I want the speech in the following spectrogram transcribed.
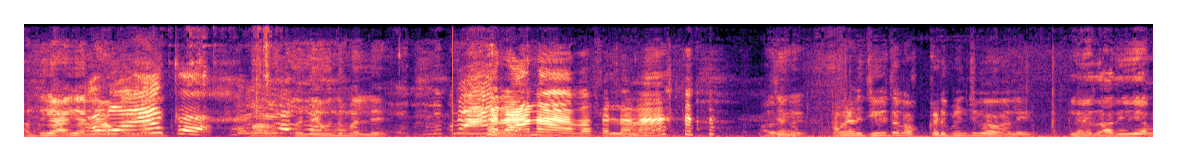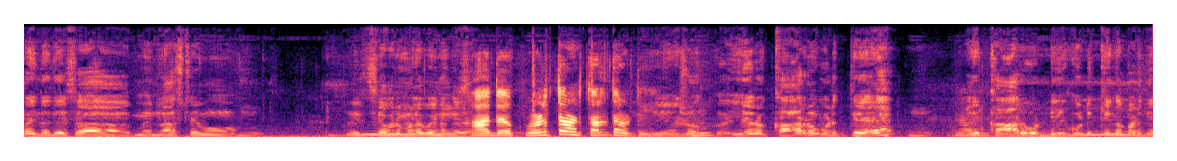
అందుకే భలే ఉంది మళ్ళీ. రానా అలాంటి జీవితాలు ఒక్కటి పెంచుకోవాలి లేదు అది ఏమైందో తెలుసా? మేము లాస్ట్ టైం. శబరిమల పోయినాం కదా. అదో పుడతాడు తలతోటి. ఏదో ఏదో కారు కొడితే. అది కారు కూడా ఢీ కొట్టి కింద పడితే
